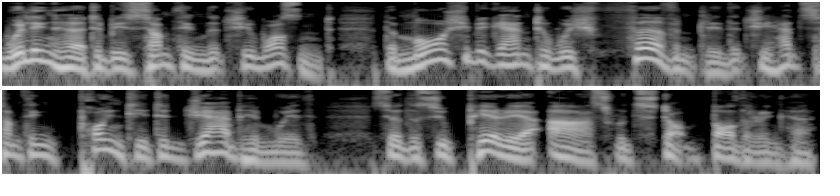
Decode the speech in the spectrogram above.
willing her to be something that she wasn't, the more she began to wish fervently that she had something pointy to jab him with, so the superior ass would stop bothering her.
